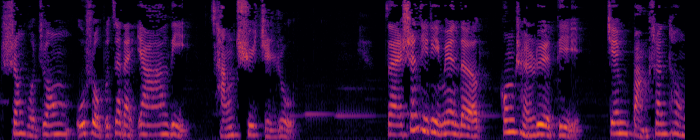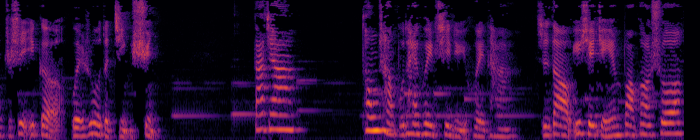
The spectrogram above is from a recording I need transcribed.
生活中无所不在的压力长驱直入，在身体里面的。攻城略地，肩膀酸痛只是一个微弱的警讯。大家通常不太会去理会它，直到医学检验报告说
